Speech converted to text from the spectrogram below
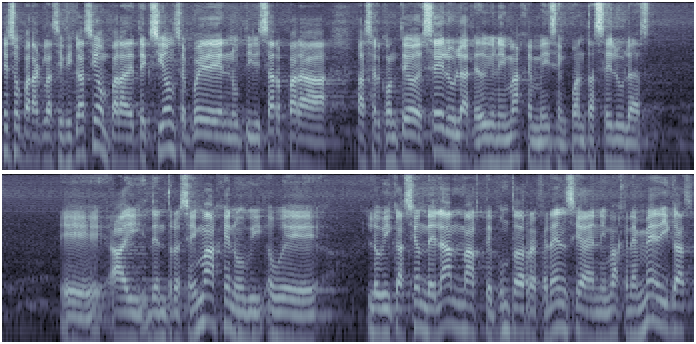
Eso para clasificación, para detección se pueden utilizar para hacer conteo de células. Le doy una imagen, me dicen cuántas células hay dentro de esa imagen. la ubicación de landmark, de punto de referencia en imágenes médicas.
